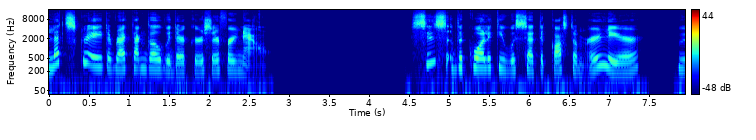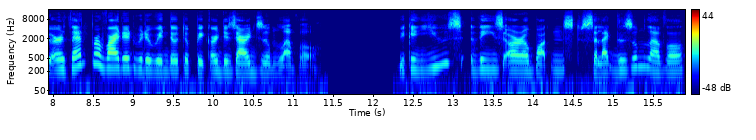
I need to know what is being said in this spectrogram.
Let's create a rectangle with our cursor for now. Since the quality was set to custom earlier, we are then provided with a window to pick our desired zoom level. We can use these arrow buttons to select the zoom level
